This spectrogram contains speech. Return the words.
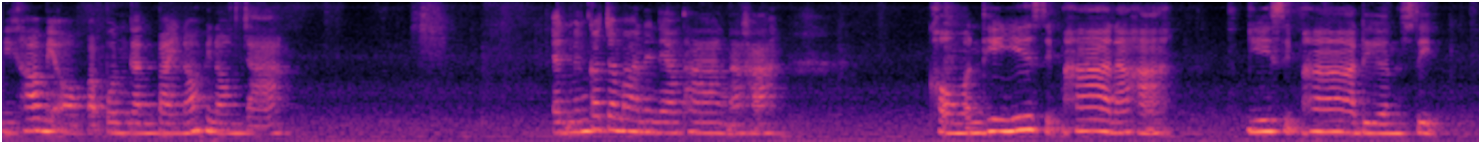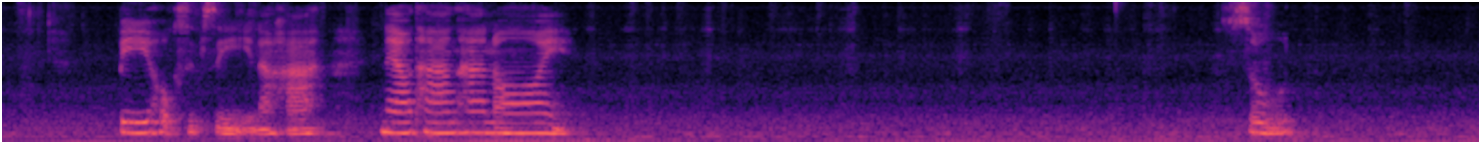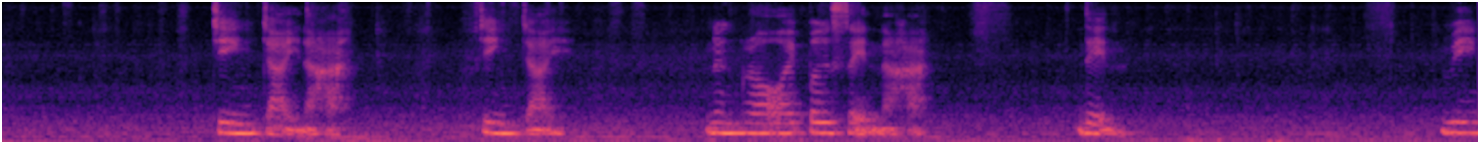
มีเข้ามีออกปะปนกันไปเนาะพี่น้องจ๋าแอดมินก็จะมาในแนวทางนะคะ ของวันที่ 25 นะคะ 25 เดือน 10 ปี 64 นะคะ แนวทางฮานอยสูตร จริงใจนะคะ จริงใจหนึ่งร้อยเปอร์เซ็นต์นะคะ เด่น วิ่ง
